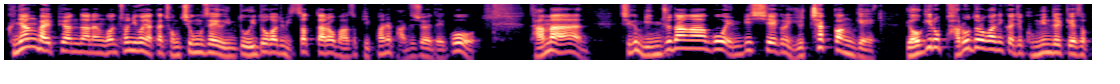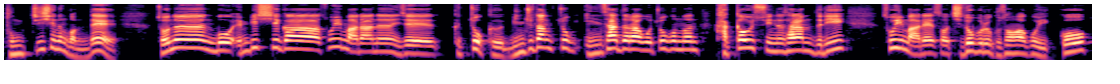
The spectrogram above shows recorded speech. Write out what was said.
그냥 발표한다는 건 전 이건 약간 정치 공세의 의도, 의도가 좀 있었다라고 봐서 비판을 받으셔야 되고 다만 지금 민주당하고 MBC의 그런 유착 관계 여기로 바로 들어가니까 이제 국민들께서 붕 찌시는 건데 저는 뭐 MBC가 소위 말하는 이제 그쪽 그 민주당 쪽 인사들하고 조금은 가까울 수 있는 사람들이 소위 말해서 지도부를 구성하고 있고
